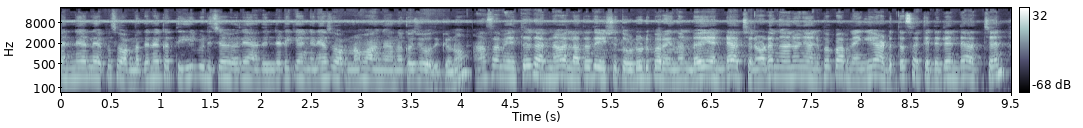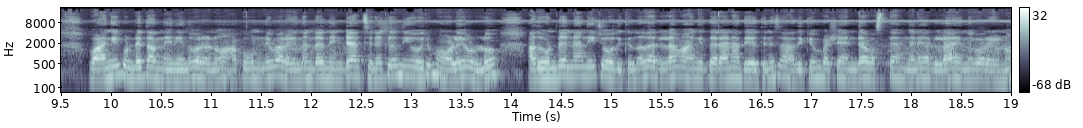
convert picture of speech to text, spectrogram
തന്നെയല്ല? ഇപ്പോൾ സ്വർണത്തിനൊക്കെ തീ പിടിച്ച പോലെ അതിന്റെ ഇടയ്ക്ക് എങ്ങനെയാണ് സ്വർണം വാങ്ങാന്നൊക്കെ ചോദിക്കണു. ആ സമയത്ത് കരുണ വല്ലാത്ത ദേഷ്യത്തോടുകൂടി പറയുന്നുണ്ട് എന്റെ അച്ഛനോട് എങ്ങാനോ ഞാനിപ്പോൾ പറഞ്ഞെങ്കിൽ അടുത്ത സെക്കൻഡിൽ എന്റെ അച്ഛൻ വാങ്ങി കൊണ്ടേ തന്നേനെന്ന് പറയണു. അപ്പോൾ ഉണ്ണി പറയുന്നുണ്ട് നിന്റെ അച്ഛനക്ക് നീ ഒരു മോളേ ഉള്ളൂ. അതുകൊണ്ട് തന്നെ നീ ചോദിക്കുന്നതെല്ലാം വാങ്ങിത്തരാൻ അദ്ദേഹത്തിന് സാധിക്കും. പക്ഷേ എന്റെ അവസ്ഥ അങ്ങനെയല്ല എന്ന് പറയുന്നു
